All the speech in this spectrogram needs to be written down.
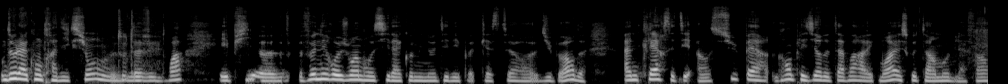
de la contradiction, tout à fait droit. Et puis venez rejoindre aussi la communauté des podcasteurs du board. Anne-Claire, c'était un super grand plaisir de t'avoir avec moi. Est-ce que tu as un mot de la fin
